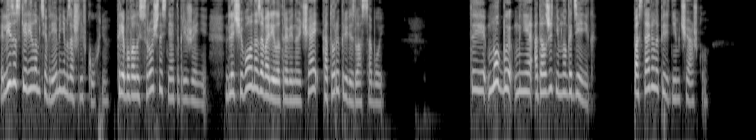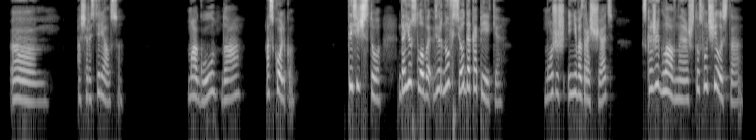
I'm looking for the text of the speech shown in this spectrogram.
Лиза с Кириллом тем временем зашли в кухню. Требовалось срочно снять напряжение, для чего она заварила травяной чай, который привезла с собой. «Ты мог бы мне одолжить немного денег?» Поставила перед ним чашку. «Эм...» Аж растерялся. «Могу, да. «А сколько?» «Тысяч сто. Даю слово, верну все до копейки». «Можешь и не возвращать. Скажи главное, что случилось-то?»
